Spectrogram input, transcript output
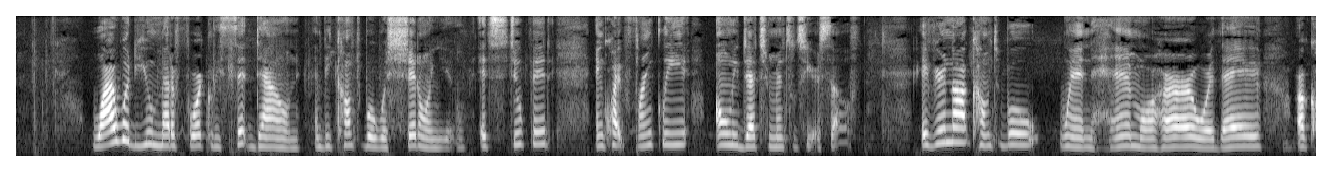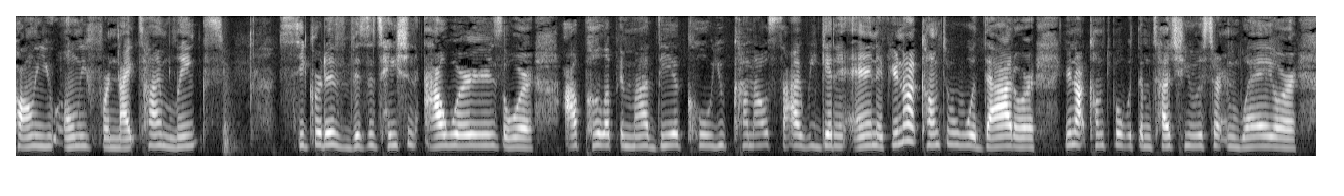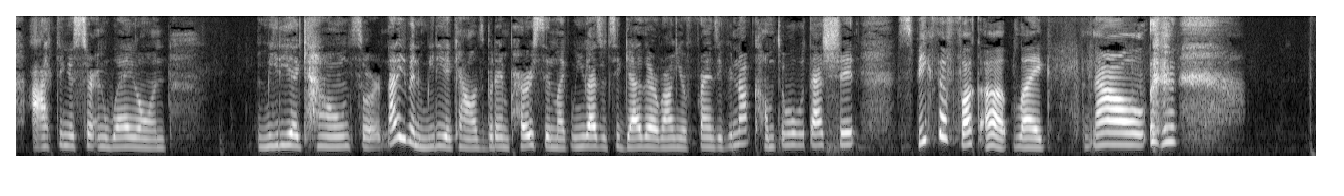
Why would you metaphorically sit down and be comfortable with shit on you? It's stupid and quite frankly only detrimental to yourself. If you're not comfortable when him or her or they are calling you only for nighttime links, secretive visitation hours, or I'll pull up in my vehicle, you come outside, we get it in. If you're not comfortable with that, or you're not comfortable with them touching you a certain way or acting a certain way on media accounts or not even media accounts, but in person, like when you guys are together around your friends, if you're not comfortable with that shit, speak the fuck up. Like now,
